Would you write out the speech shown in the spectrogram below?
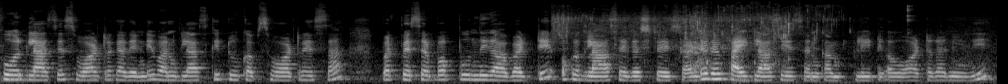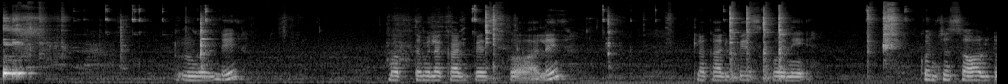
ఫోర్ గ్లాసెస్ వాటర్ కదండి. వన్ గ్లాస్కి టూ కప్స్ వాటర్ వేస్తా. బట్ పెసరపప్పు ఉంది కాబట్టి ఒక గ్లాస్ ఎగస్ట్రా వేస్తాను అంటే నేను ఫైవ్ గ్లాస్ వేసాను కంప్లీట్గా వాటర్ అనేది. ఇవ్వండి మొత్తం ఇలా కలిపేసుకోవాలి. ఇట్లా కలిపేసుకొని కొంచెం సాల్ట్.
